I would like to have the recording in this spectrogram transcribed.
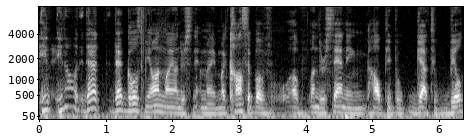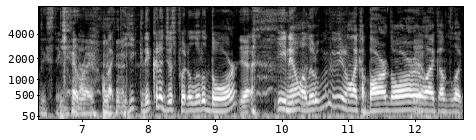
you, you know that that goes beyond my understand my, my concept of of understanding how people get to build these things. you Yeah, know? right. I'm like, he, they could have just put a little door Yeah. you know, a little, you know, like a bar door, Yeah. like of like,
